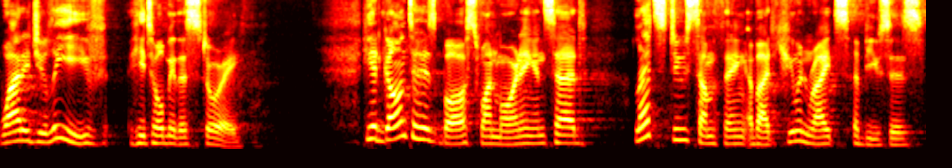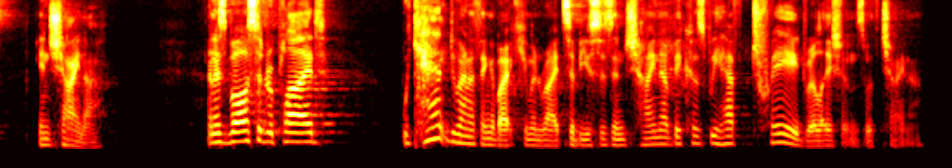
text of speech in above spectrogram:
Why did you leave? he told me this story. He had gone to his boss one morning and said, let's do something about human rights abuses in China. And his boss had replied, we can't do anything about human rights abuses in China because we have trade relations with China.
